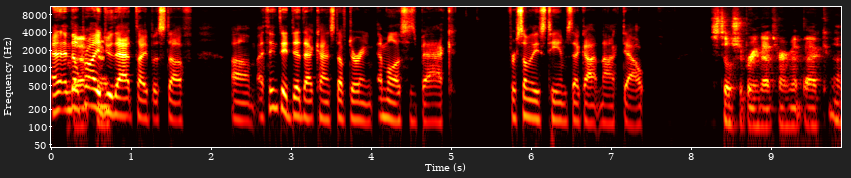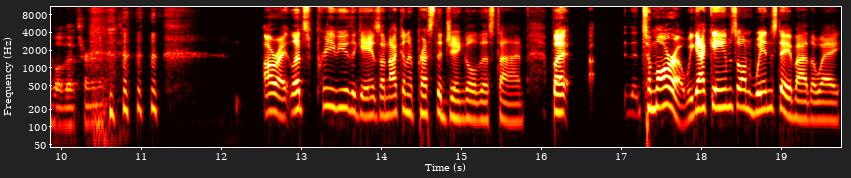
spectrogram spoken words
And, and they'll probably yeah. do that type of stuff. Um, I think they did that kind of stuff during MLS's back for some of these teams that got knocked out. Still should bring that tournament back. I love that tournament. All right, let's preview the games. I'm not going to press the jingle this time, but tomorrow. We got games on Wednesday, by the way.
